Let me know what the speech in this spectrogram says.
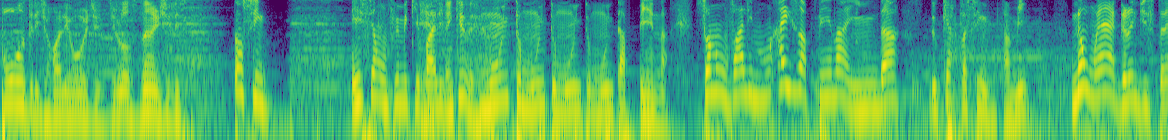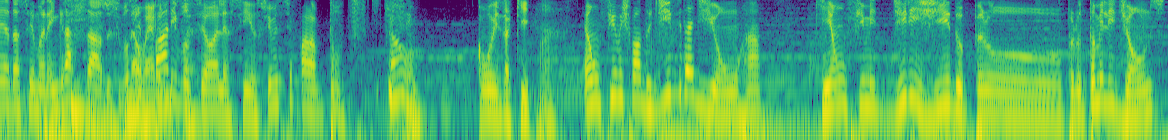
podre de Hollywood, de Los Angeles. Então, assim, esse é um filme que Esse vale que muito, muito, muito, muito a pena. Só não vale mais a pena ainda do que, assim, pra mim. Não é a grande estreia da semana. É engraçado. Isso, Se você é para grande e você olha assim os filmes, você fala, putz, que que é Não. esse coisa aqui? É um filme chamado Dívida de Honra, que é um filme dirigido pelo, pelo Tommy Lee Jones,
